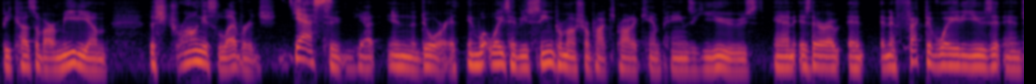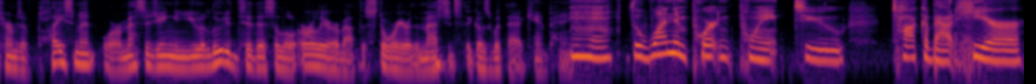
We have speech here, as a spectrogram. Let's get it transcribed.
because of our medium, the strongest leverage yes. to get in the door. In what ways have you seen promotional product, campaigns used? And is there a, a, an effective way to use it in terms of placement or messaging? And you alluded to this a little earlier about the story or the message that goes with that campaign. Mm-hmm. The one important point to talk about here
